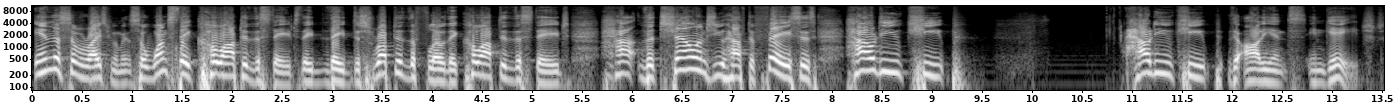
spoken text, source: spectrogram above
in the civil rights movement, so once they co-opted the stage, they, they disrupted the flow, they co-opted the stage, how, the challenge you have to face is how do you keep how do you keep the audience engaged?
